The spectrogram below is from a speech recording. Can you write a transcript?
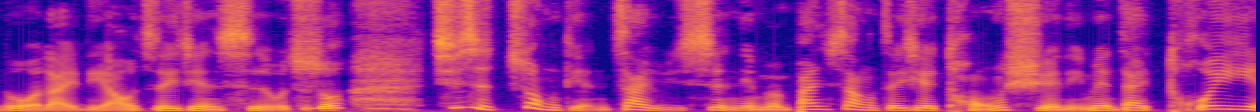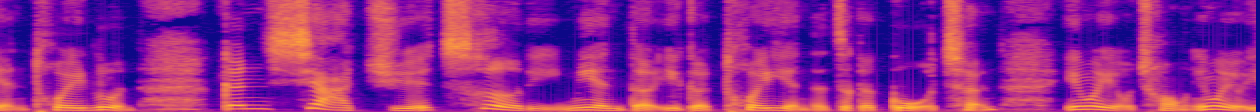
络来聊这件事，我就说，其实重点在于是你们班上这些同学里面在推演推论跟下决策里面的一个推演的这个过程，因为有虫，因为有一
